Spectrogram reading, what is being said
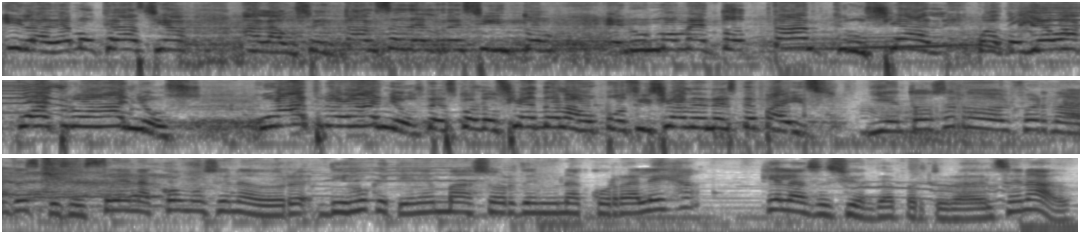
y la democracia al ausentarse del recinto en un momento tan crucial cuando lleva cuatro años, cuatro años desconociendo la oposición en este país. Y entonces Rodolfo Hernández, que se estrena como senador, dijo que tiene más orden una corraleja que la sesión de apertura del Senado.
